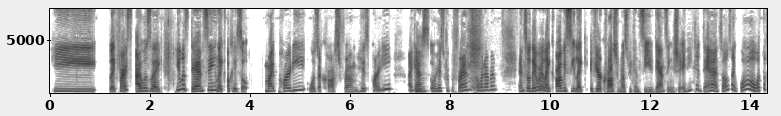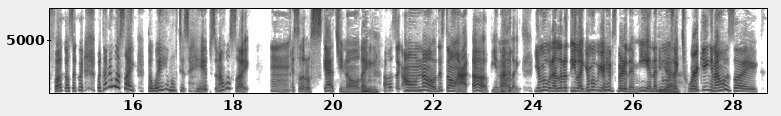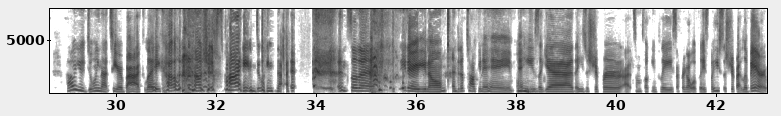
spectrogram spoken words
he, like, first I was like, he was dancing. Like, okay, so my party was across from his party, I guess, or his group of friends or whatever. And so they were like, obviously, like, if you're across from us, we can see you dancing and shit. And he could dance. I was like, whoa, what the fuck? I was like, wait. But then it was like the way he moved his hips, and I was like, mm, it's a little sketch, you know, like. Mhm. I was like, I don't know, this don't add up, you know, like you're moving a little, you like you're moving your hips better than me, and then he Yeah. was like twerking, and I was like, how are you doing that to your back? Like how how's your spine doing that? And so then later, you know, ended up talking to him, and Mhm. he's like, yeah, that he's a stripper at some fucking place. I forgot what place, but he used to strip at La Bare,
